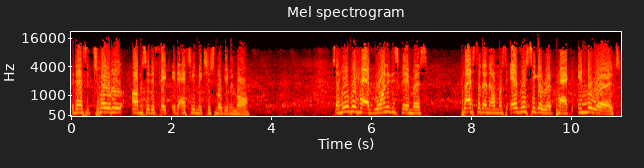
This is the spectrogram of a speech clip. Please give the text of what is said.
it has a total opposite effect. It actually makes you smoke even more. So here we have warning disclaimers plastered on almost every cigarette pack in the world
